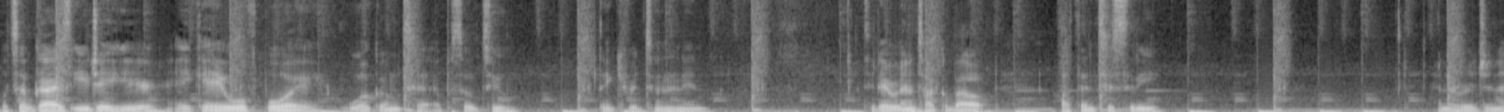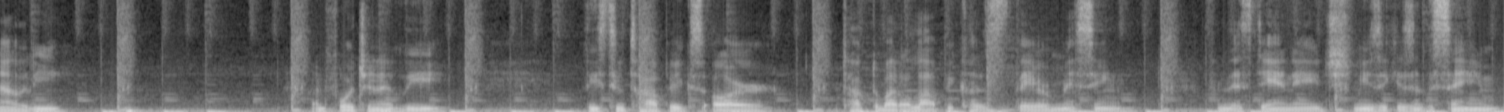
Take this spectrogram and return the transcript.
What's up, guys? EJ here, aka Wolf Boy. Welcome to episode two. Thank you for tuning in. Today, we're going to talk about authenticity and originality. Unfortunately, these two topics are talked about a lot because they are missing from this day and age. Music isn't the same,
